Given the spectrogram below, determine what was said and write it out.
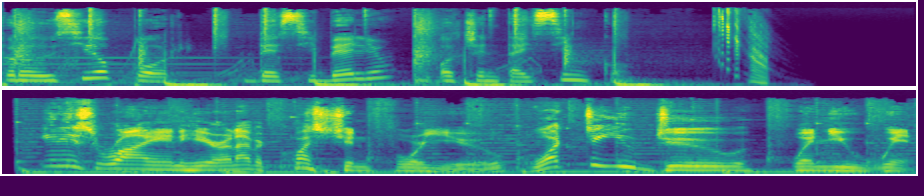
Producido por Decibelio 85. It is Ryan here, and I have a question for you. What do you do when you win?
